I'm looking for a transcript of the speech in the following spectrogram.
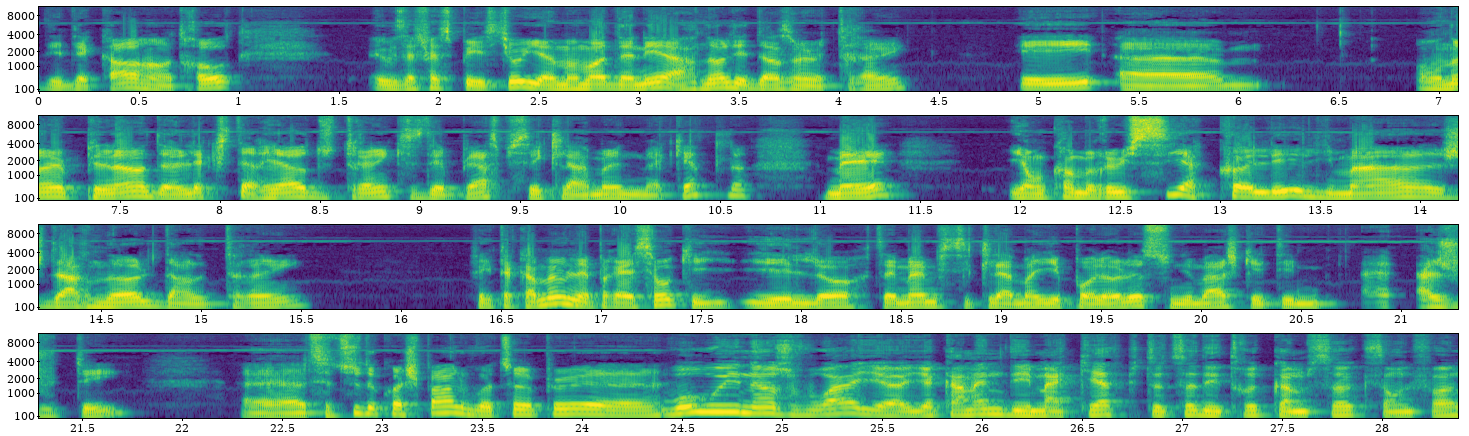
des décors entre autres et aux effets spéciaux. Il y a un moment donné, Arnold est dans un train et euh, on a un plan de l'extérieur du train qui se déplace, puis c'est clairement une maquette, là, mais ils ont comme réussi à coller l'image d'Arnold dans le train. Fait que t'as quand même l'impression qu'il est là. même si clairement il est pas là, là c'est une image qui a été ajoutée. Euh, Sais-tu de quoi je parle? Vois-tu un peu? Euh? Oui, oui, non, je vois. Il y, a, quand même des maquettes puis tout ça, des trucs comme ça qui sont le fun.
